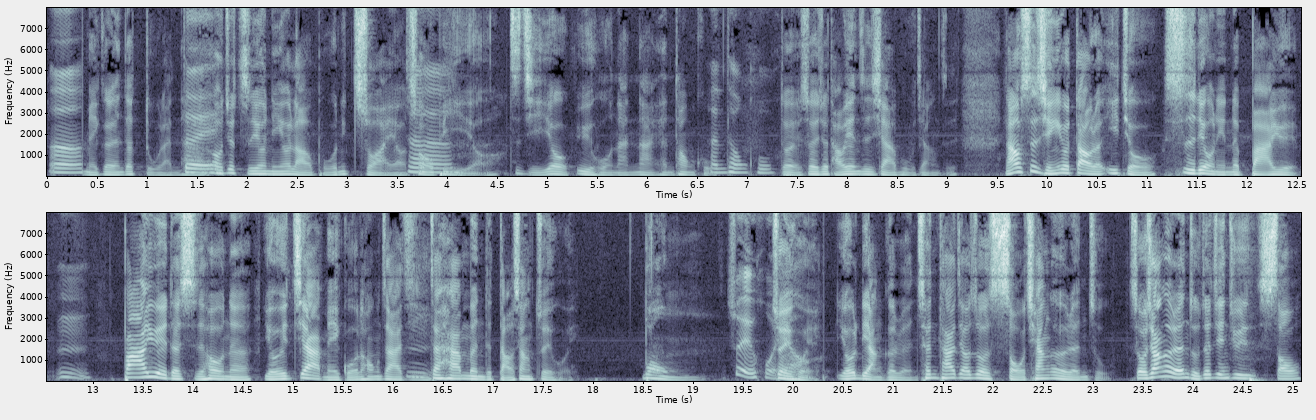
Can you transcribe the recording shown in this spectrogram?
嗯，每个人都堵拦他，对哦，就只有你有老婆，你拽哦，臭屁哦，嗯、自己又欲火难耐，很痛苦，很痛苦。对，所以就讨厌日下部这样子。然后事情又到了一九四六年的八月，嗯。八月的时候呢，有一架美国的轰炸机在他们的岛上坠毁，嘣、嗯，坠毁，坠毁，有两个人，称他叫做手枪二人组。手枪二人组就进去搜，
